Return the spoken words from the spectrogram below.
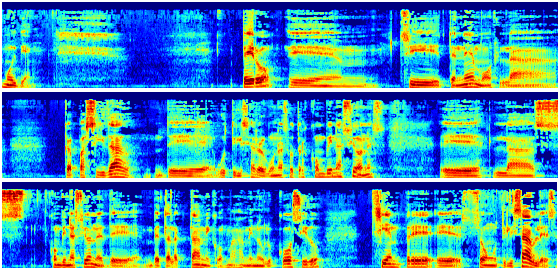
Muy bien. Pero eh, si tenemos la capacidad de utilizar algunas otras combinaciones, eh, las combinaciones de betalactámicos más aminoglucósido siempre eh, son utilizables.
